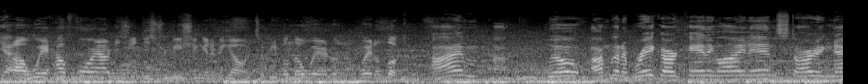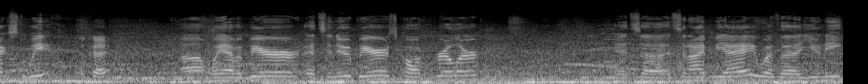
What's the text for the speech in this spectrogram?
Yeah. Uh, where? How far out is your distribution going to be going, so people know where to where to look? I'm uh, well. I'm going to break our canning line in starting next week. Okay. Um, we have a beer. It's a new beer. It's called Kriller. It's a, it's an IPA with a unique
